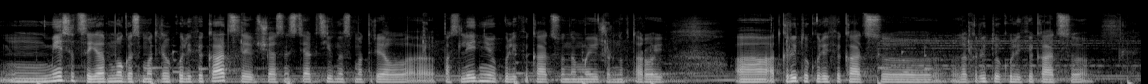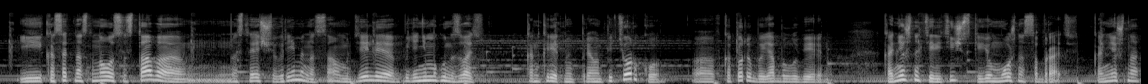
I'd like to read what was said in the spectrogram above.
месяцы я много смотрел квалификации, в частности активно смотрел э, последнюю квалификацию на мейджор, на второй, а, открытую квалификацию, закрытую квалификацию. И касательно основного состава, в настоящее время на самом деле я не могу назвать конкретную прямо пятерку, в которой бы я был уверен. Конечно, теоретически ее можно собрать. Конечно,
